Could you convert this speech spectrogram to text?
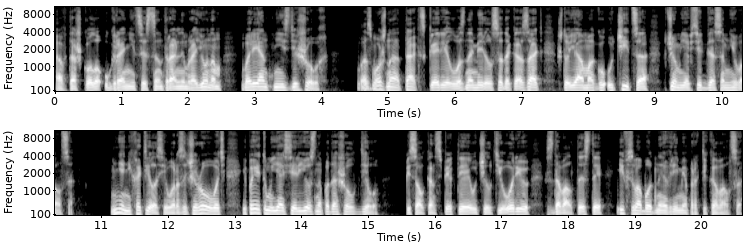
Автошкола у границы с центральным районом – вариант не из дешевых. Возможно, так Скэрилл вознамерился доказать, что я могу учиться, в чем я всегда сомневался. Мне не хотелось его разочаровывать, и поэтому я серьезно подошел к делу. Писал конспекты, учил теорию, сдавал тесты и в свободное время практиковался.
